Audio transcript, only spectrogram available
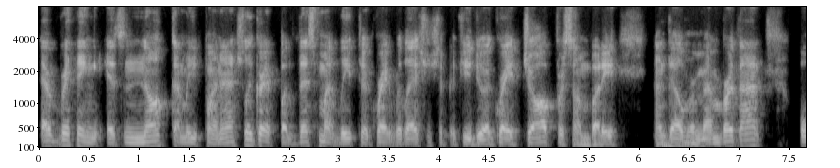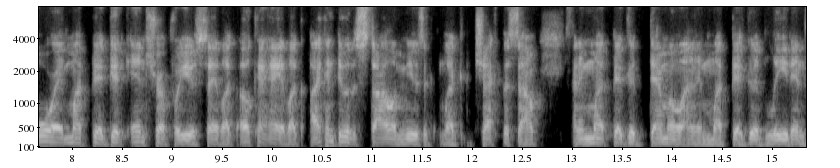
everything is not going to be financially great but this might lead to a great relationship if you do a great job for somebody and they'll mm-hmm. remember that or it might be a good intro for you to say like okay hey like i can do the style of music like check this out and it might be a good demo and it might be a good lead in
